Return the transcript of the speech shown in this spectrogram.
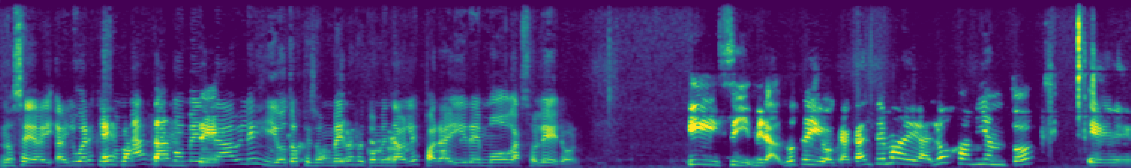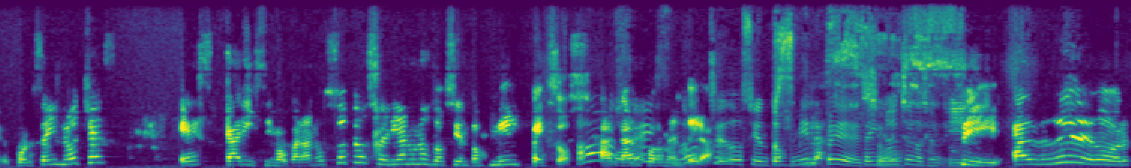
No sé, hay, hay lugares que Es son más recomendables y otros que son menos recomendables para ir en modo gasolero. Y sí, mira, yo te digo que acá el tema de alojamiento eh, por seis noches es carísimo. Para nosotros serían unos 200 mil pesos acá en Formentera. noches, 200 mil pesos. Seis noches, 200. y- Sí, alrededor.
